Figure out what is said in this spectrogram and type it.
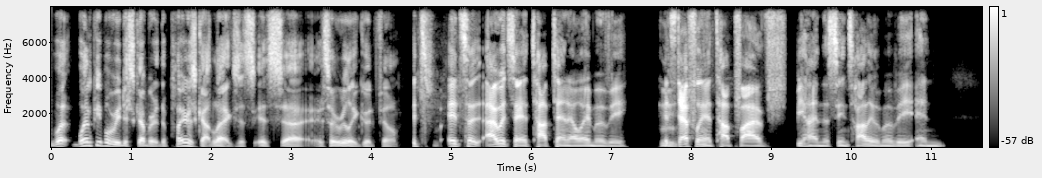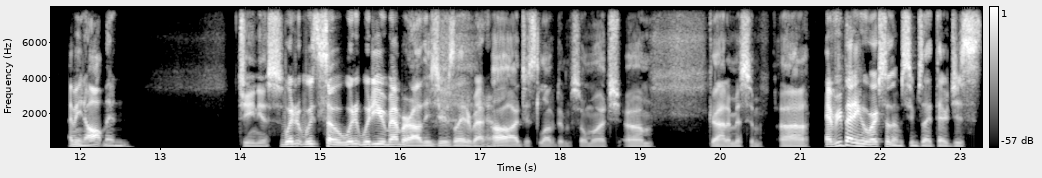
what, when people rediscover it, the players got legs. It's it's uh, it's a really good film. It's, it's a, I would say a top 10 LA movie. It's Mm. definitely a top five behind the scenes Hollywood movie. And I mean, Altman, Genius. what was, so what, what do you remember all these years later about him? Oh, I just loved him so much. Um, God, I miss him. Uh, Everybody who works with him seems like they're just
